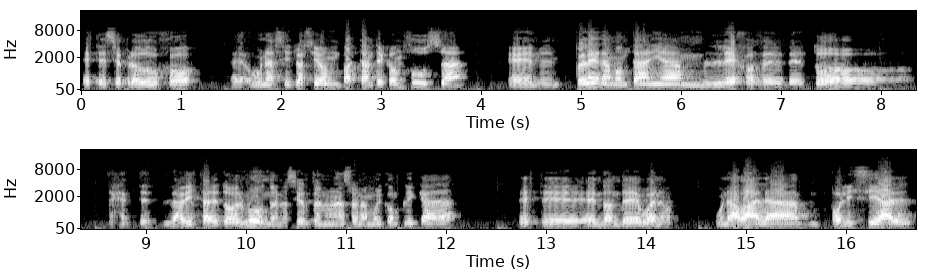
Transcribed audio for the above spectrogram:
este, se produjo eh, una situación bastante confusa en plena montaña, lejos de, todo, la vista de todo el mundo, ¿no es cierto? En una zona muy complicada, este, en donde, bueno, una bala policial,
